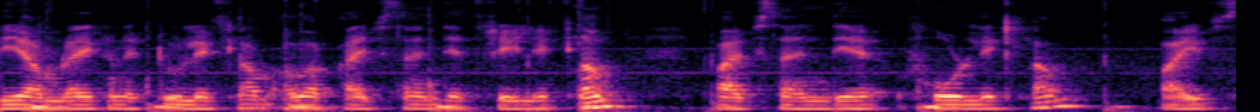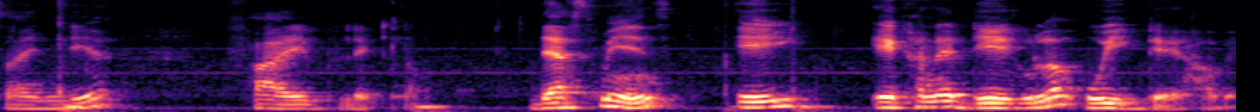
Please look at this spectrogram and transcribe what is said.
দিয়ে আমরা এখানে টু লিখলাম, আবার পাইপ সাইন দিয়ে থ্রি লিখলাম পাইপ সাইন দিয়ে ফোর লিখলাম পাইপ সাইন দিয়ে ফাইভ লিখলাম। দ্যাটস মিনস এই এখানে ডেগুলো উইক ডে হবে।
